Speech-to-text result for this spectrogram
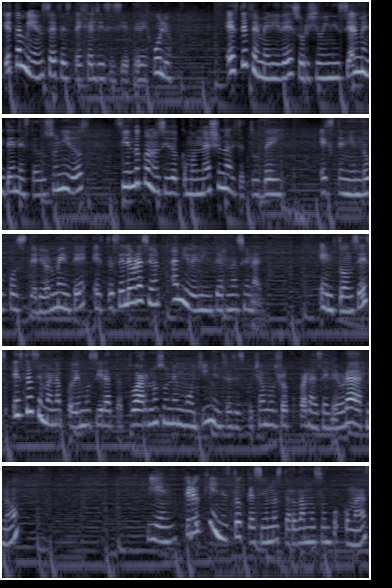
que también se festeja el 17 de julio. Este efeméride surgió inicialmente en Estados Unidos, siendo conocido como National Tattoo Day, extendiendo posteriormente esta celebración a nivel internacional. Entonces, esta semana podemos ir a tatuarnos un emoji mientras escuchamos rock para celebrar, ¿no? Bien, creo que en esta ocasión nos tardamos un poco más,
